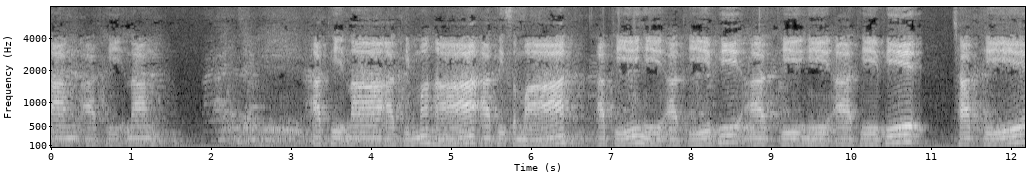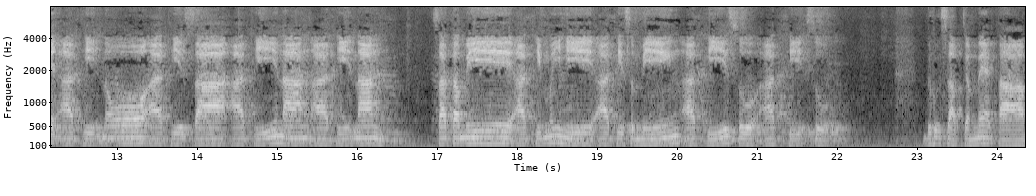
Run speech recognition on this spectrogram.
นังอาทินังอาทินาอาทิมหาอาทิสมาอาทิหิอาทิพิอาทิหิอาทิพิชัตถีอาทิโนอาทิสาอาทินางอาทินังสัตมีอาทิมิหิอาทิสมิงอาทิสุอาทิสุ ดูสับจำแนกตาม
